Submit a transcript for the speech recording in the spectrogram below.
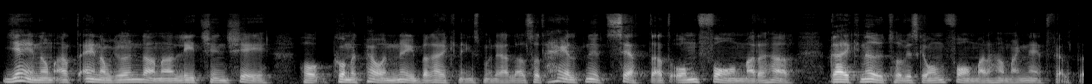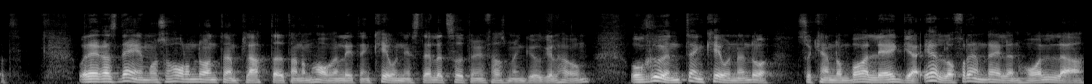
genom att en av grundarna, Li Chin-Chi, har kommit på en ny beräkningsmodell. Alltså ett helt nytt sätt att omforma det här, räkna ut hur vi ska omforma det här magnetfältet. Och deras demo så har de då inte en platta utan de har en liten kon istället, ser ut ungefär som en Google Home. Och runt den konen då så kan de bara lägga, eller för den delen hålla,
